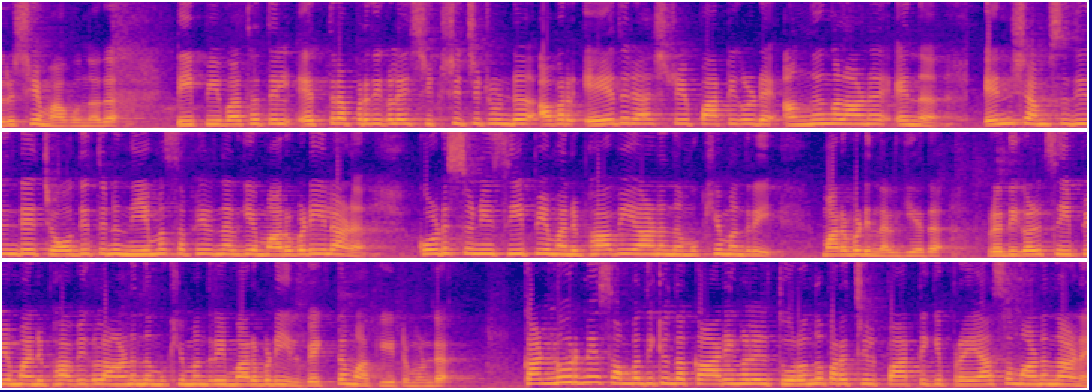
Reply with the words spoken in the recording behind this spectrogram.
ദൃശ്യമാകുന്നത്. ടി പി വധത്തിൽ എത്ര പ്രതികളെ ശിക്ഷിച്ചിട്ടുണ്ട് അവർ ഏത് രാഷ്ട്രീയ പാർട്ടികളുടെ അംഗങ്ങളാണ് എന്ന് എൻ ഷംസുദ്ദീന്റെ ചോദ്യത്തിന് നിയമസഭയിൽ നൽകിയ മറുപടിയിലാണ് കൊടിസുനി സി പി എം അനുഭാവിയാണെന്ന് മുഖ്യമന്ത്രി മറുപടി നൽകിയത്. പ്രതികൾ സി പി എം അനുഭാവികളാണെന്ന് മുഖ്യമന്ത്രി മറുപടിയിൽ വ്യക്തമാക്കിയിട്ടുമുണ്ട്. കണ്ണൂരിനെ സംബന്ധിക്കുന്ന കാര്യങ്ങളിൽ തുറന്നു പറച്ചിൽ പാർട്ടിക്ക് പ്രയാസമാണെന്നാണ്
